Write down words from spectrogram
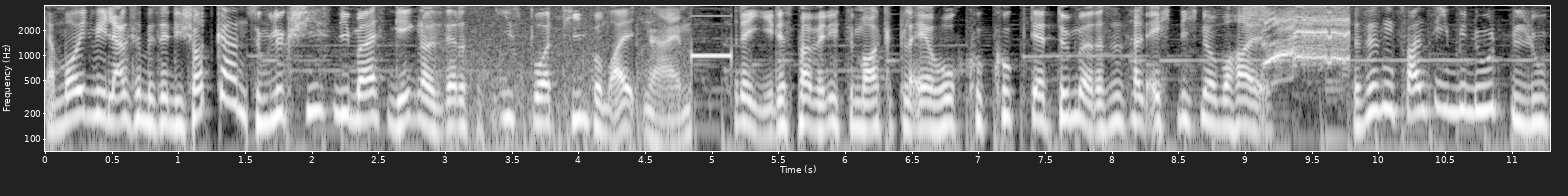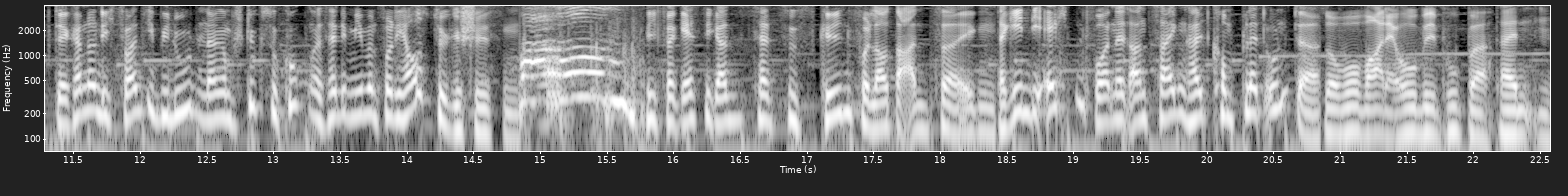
Ja moin, wie langsam ist denn die Shotgun? Zum Glück schießen die meisten Gegner, als wäre das das E-Sport-Team vom Altenheim. Alter, jedes Mal, wenn ich zum Markiplier hochgucke, guckt der dümmer. Das ist halt echt nicht normal. Das ist ein 20-Minuten-Loop. Der kann doch nicht 20 Minuten lang am Stück so gucken, als hätte ihm jemand vor die Haustür geschissen. Warum? Ich vergesse die ganze Zeit zu skillen vor lauter Anzeigen. Da gehen die echten Fortnite-Anzeigen halt komplett unter. So, wo war der Hobelpuper? Da hinten.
